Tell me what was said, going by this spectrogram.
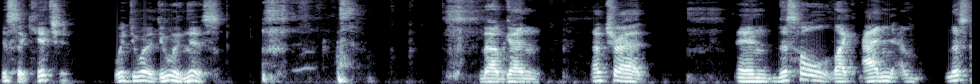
this is a kitchen. What do I do in this? But I've gotten, I've tried, and this whole like I this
